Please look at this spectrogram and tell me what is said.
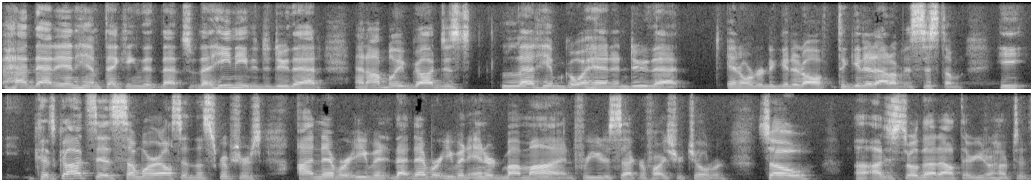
had that in him, thinking that that's that he needed to do that, and I believe God just let him go ahead and do that in order to get it off, to get it out of his system. He because God says somewhere else in the scriptures, I never even that never even entered my mind for you to sacrifice your children. So uh, I just throw that out there. You don't have to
